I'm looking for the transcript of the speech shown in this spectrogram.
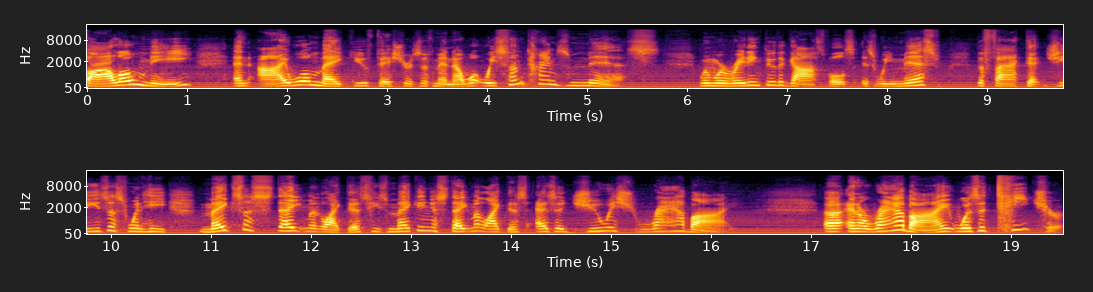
Follow me, and I will make you fishers of men. Now, what we sometimes miss when we're reading through the Gospels is we miss the fact that Jesus, when he makes a statement like this, he's making a statement like this as a Jewish rabbi. Uh, and a rabbi was a teacher.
